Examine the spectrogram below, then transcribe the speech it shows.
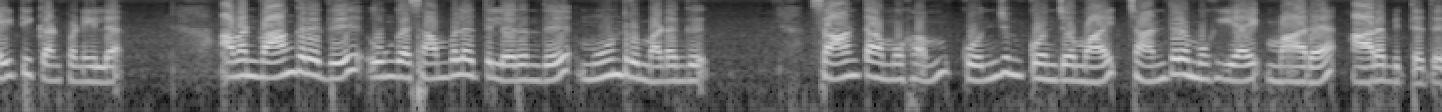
ஐடி கம்பெனியில். அவன் வாங்குறது உங்கள் சம்பளத்திலிருந்து மூன்று மடங்கு. சாந்தா முகம் கொஞ்சம் கொஞ்சமாய் சந்திரமுகியாய் மாற ஆரம்பித்தது.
